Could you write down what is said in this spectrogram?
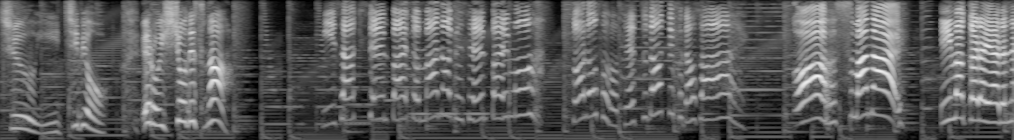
注意1秒。エロ一生ですな。美咲ああすまない。今からやるね。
